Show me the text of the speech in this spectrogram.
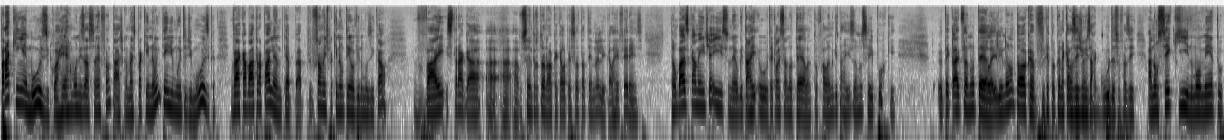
para quem é músico, a reharmonização é fantástica, mas para quem não entende muito de música, vai acabar atrapalhando, porque principalmente para quem não tem ouvido musical, vai estragar a- a- a- o centro tonal que aquela pessoa tá tendo ali, aquela referência. Então, basicamente é isso, né? O, guitarri o tecladista Nutella, tô falando guitarrista, não sei porquê. O tecladista Nutella, ele não toca, fica tocando aquelas regiões agudas pra fazer, a não ser que no momento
